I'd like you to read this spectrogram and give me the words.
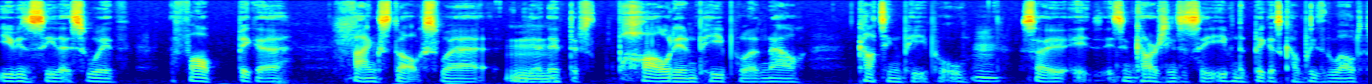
You even see this with the far bigger FAANG stocks where you know, Mm. they've just piled in people and now cutting people. Mm. So it, it's encouraging to see even the biggest companies in the world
